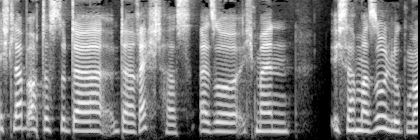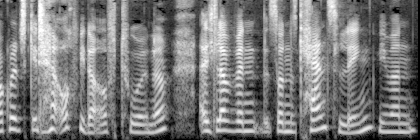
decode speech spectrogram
ich glaube auch, dass du da, da recht hast. Also, ich meine, ich sag mal so, Luke Mockridge geht ja auch wieder auf Tour, ne? Also ich glaube, wenn so ein Canceling, wie man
